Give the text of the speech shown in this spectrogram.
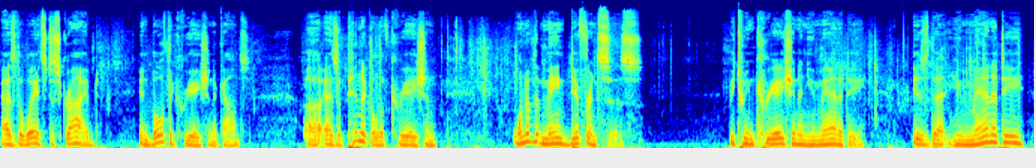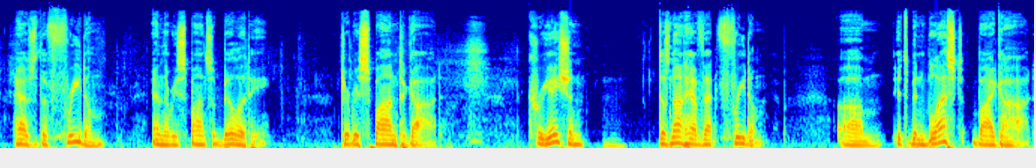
as the way it's described in both the creation accounts uh, as a pinnacle of creation, one of the main differences between creation and humanity is that humanity has the freedom and the responsibility to respond to God. Creation does not have that freedom. Um, it's been blessed by God,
